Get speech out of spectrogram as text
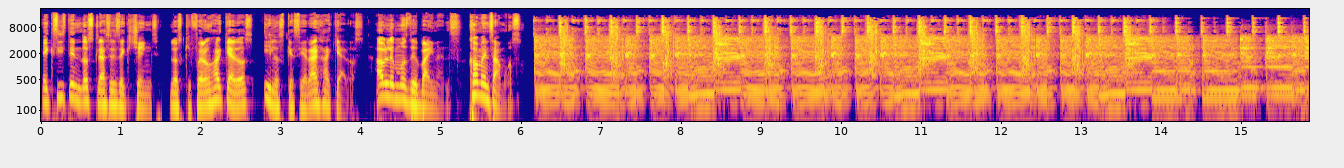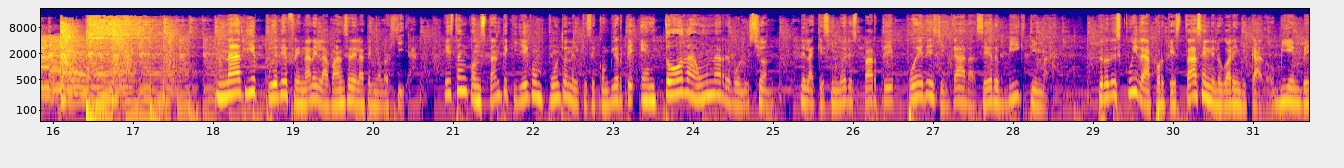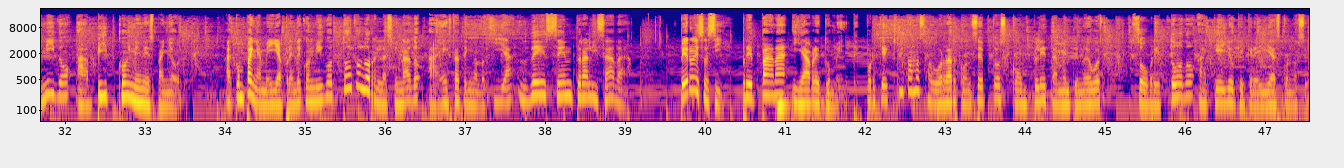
Existen dos clases de exchange, los que fueron hackeados y los que serán hackeados. Hablemos de Binance. Comenzamos. Nadie puede frenar el avance de la tecnología. Es tan constante que llega un punto en el que se convierte en toda una revolución, de la que si no eres parte puedes llegar a ser víctima. Pero descuida porque estás en el lugar indicado. Bienvenido a Bitcoin en español. Acompáñame y aprende conmigo todo lo relacionado a esta tecnología descentralizada. Pero eso sí, prepara y abre tu mente, porque aquí vamos a abordar conceptos completamente nuevos sobre todo aquello que creías conocer.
